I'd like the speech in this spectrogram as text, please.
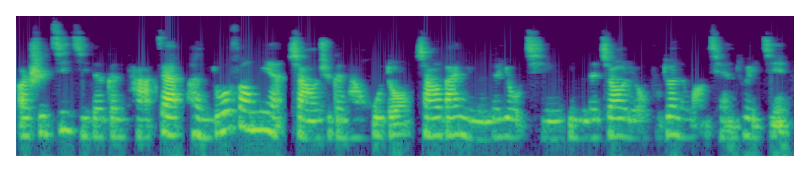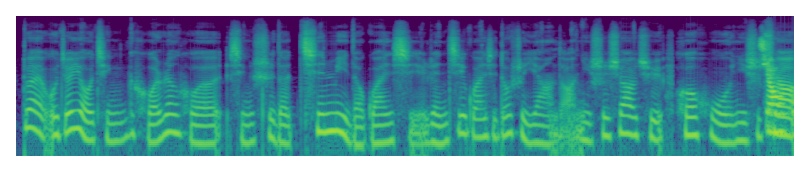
而是积极的跟他在很多方面想要去跟他互动，想要把你们的友情、你们的交流不断的往前推进。对我觉得友情和任何形式的亲密的关系、人际关系都是一样的，你是需要去呵护，你是需要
